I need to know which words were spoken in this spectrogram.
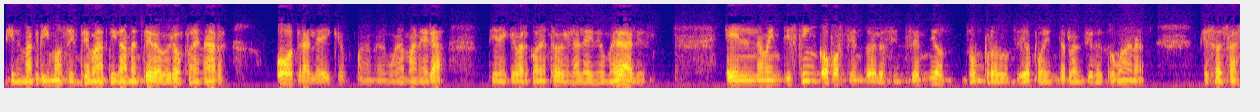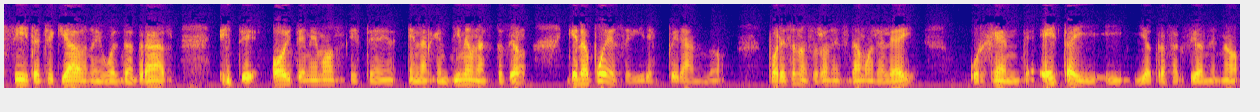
que el macrismo sistemáticamente logró frenar otra ley que, bueno, de alguna manera tiene que ver con esto, que es la ley de humedales. El 95% de los incendios son producidos por intervenciones humanas. Eso es así, está chequeado, no hay vuelta atrás. Este, hoy tenemos este, en la Argentina una situación que no puede seguir esperando. Por eso nosotros necesitamos la ley urgente, esta y, y- y otras acciones, ¿no?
